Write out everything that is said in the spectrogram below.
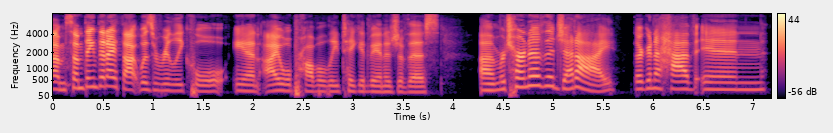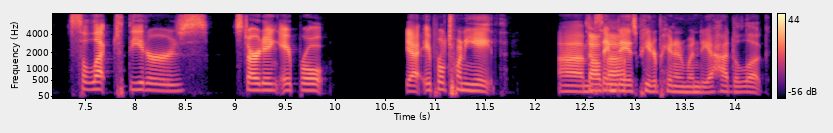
Um, something that I thought was really cool, and I will probably take advantage of this. Um, Return of the Jedi. They're gonna have in select theaters starting April, yeah, April twenty eighth. Um, same that. day as Peter Pan and Wendy. I had to look.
